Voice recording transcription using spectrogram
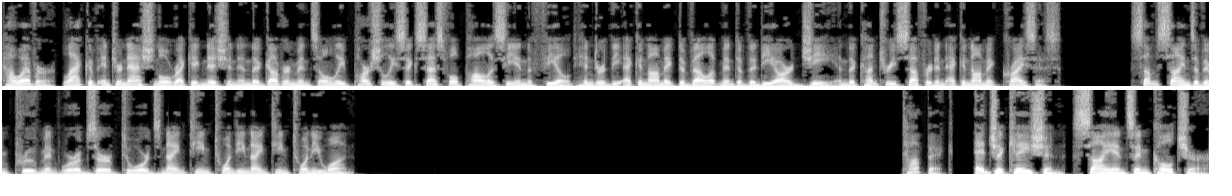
However, lack of international recognition and the government's only partially successful policy in the field hindered the economic development of the DRG and the country suffered an economic crisis. Some signs of improvement were observed towards 1920–1921. Education, science and culture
